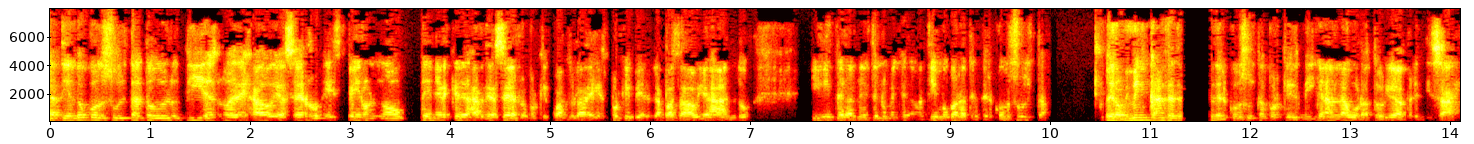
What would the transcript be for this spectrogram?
atiendo consulta todos los días, no he dejado de hacerlo, espero no tener que dejar de hacerlo, porque cuando la dejé es porque la pasaba viajando y literalmente no me quedaba tiempo para atender consulta. Pero a mí me encanta atender consulta porque es mi gran laboratorio de aprendizaje.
